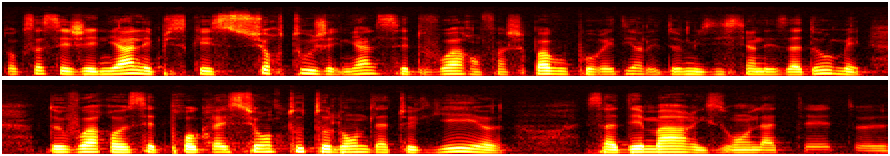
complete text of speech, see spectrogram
Donc ça, c'est génial. Et puis ce qui est surtout génial, c'est de voir, enfin, je sais pas, vous pourrez dire les deux musiciens des ados, mais de voir euh, cette progression tout au long de l'atelier. Euh, ça démarre, ils ont la tête euh,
